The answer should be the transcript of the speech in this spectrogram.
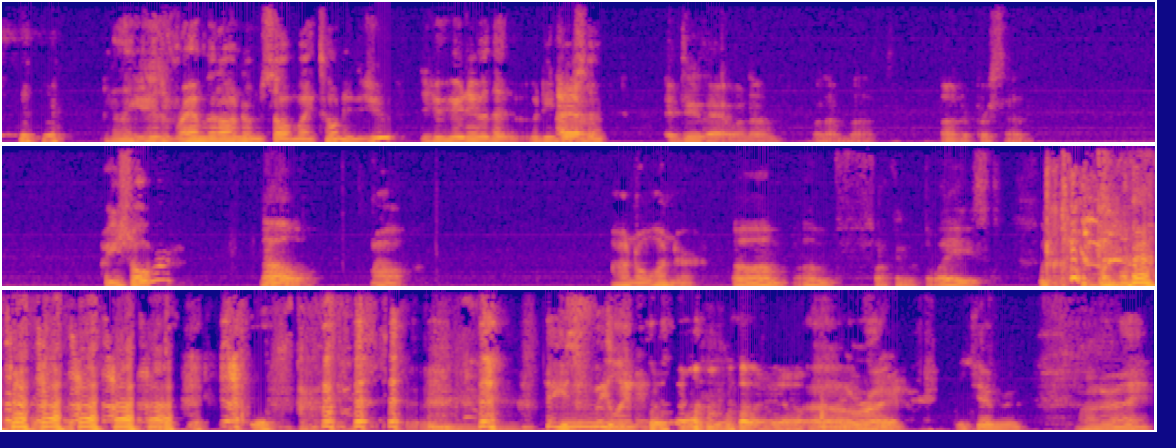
you know, he just rambling on to himself. I'm like, Tony, did you did you hear any of that? What he you just said? I do that when I'm when I'm not hundred percent. Are you sober? No. Oh. Oh, no wonder. Oh, I'm I'm fucking blazed. He's feeling it. yeah, All right. You kidding? All right.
